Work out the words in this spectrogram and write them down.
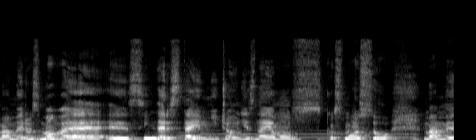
Mamy rozmowę y, Cinder z tajemniczą nieznajomą z kosmosu. Mamy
